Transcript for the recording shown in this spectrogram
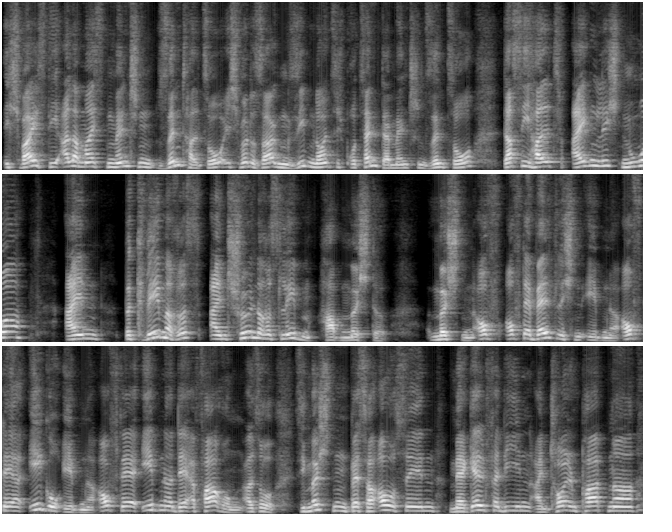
ich weiß, die allermeisten Menschen sind halt so, ich würde sagen, 97 Prozent der Menschen sind so, dass sie halt eigentlich nur ein bequemeres, ein schöneres Leben haben möchte möchten, auf, auf der weltlichen Ebene, auf der Ego-Ebene, auf der Ebene der Erfahrungen. Also sie möchten besser aussehen, mehr Geld verdienen, einen tollen Partner,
